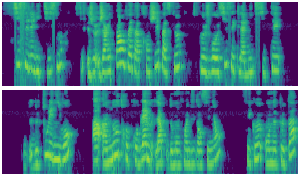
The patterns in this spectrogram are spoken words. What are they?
si c'est l'élitisme, j'arrive pas en fait à trancher parce que ce que je vois aussi, c'est que la mixité de, tous les niveaux a un autre problème, là, de mon point de vue d'enseignant, c'est que on ne peut pas,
